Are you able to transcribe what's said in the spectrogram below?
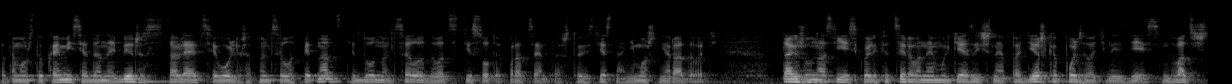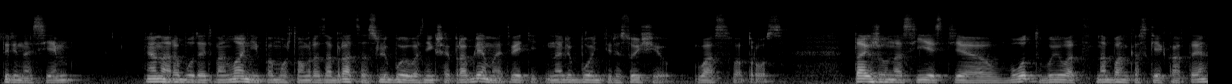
потому что комиссия данной биржи составляет всего лишь от 0,15 до 0,20%, что, естественно, не может не радовать. Также у нас есть квалифицированная мультиязычная поддержка пользователей здесь 24 на 7. Она работает в онлайне и поможет вам разобраться с любой возникшей проблемой, ответить на любой интересующий вас вопрос. Также у нас есть э, ввод, вывод на банковские карты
